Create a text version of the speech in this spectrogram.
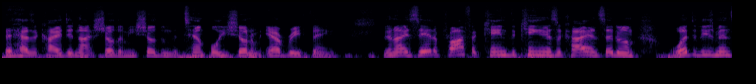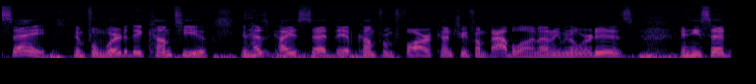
that Hezekiah did not show them. He showed them the temple, he showed them everything. Then Isaiah the prophet came to the King Hezekiah and said to him, What do these men say? And from where did they come to you? And Hezekiah said, They have come from far country, from Babylon. I don't even know where it is. And he said,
